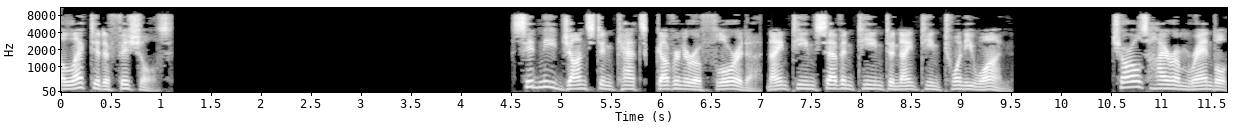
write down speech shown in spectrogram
Elected officials Sidney Johnston Catts, Governor of Florida 1917 1921 Charles Hiram Randall,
